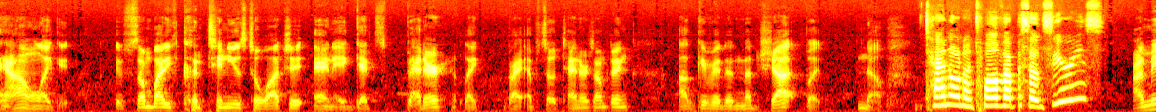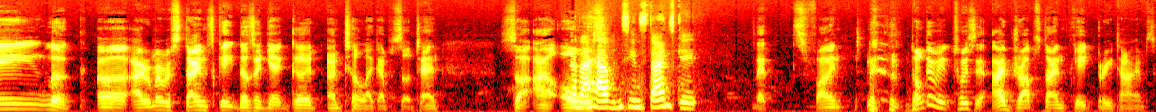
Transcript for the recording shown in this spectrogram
And I don't like it. If somebody continues to watch it and it gets better, like by episode 10 or something, I'll give it another shot, but no. 10 on a 12 episode series? I mean, look, uh, I remember Steins Gate doesn't get good until like episode 10. So I always. And I haven't seen Steins Gate. That's fine. Don't get me twisted. I dropped Steins Gate three times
